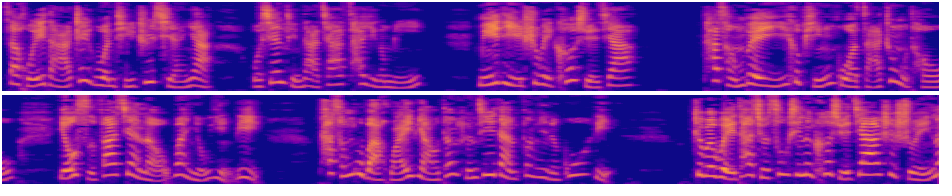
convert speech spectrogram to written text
在回答这个问题之前呀，我先请大家猜一个谜。谜底是位科学家，他曾被一个苹果砸中了头，由此发现了万有引力。他曾误把怀表当成鸡蛋放进了锅里。这位伟大却粗心的科学家是谁呢？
